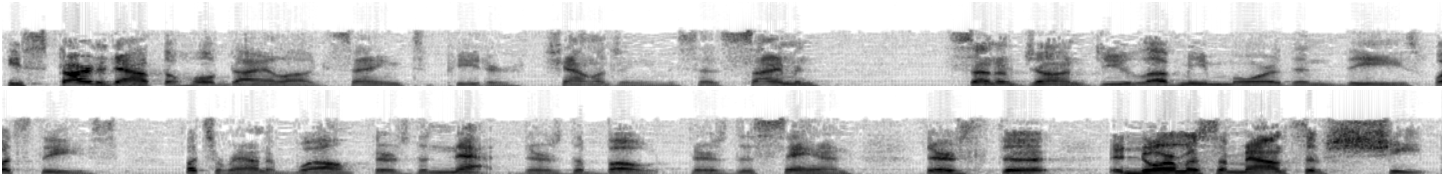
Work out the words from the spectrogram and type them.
He started out the whole dialogue saying to Peter, challenging him, He says, Simon, son of John, do you love me more than these? What's these? What's around him? Well, there's the net, there's the boat, there's the sand, there's the enormous amounts of sheep,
